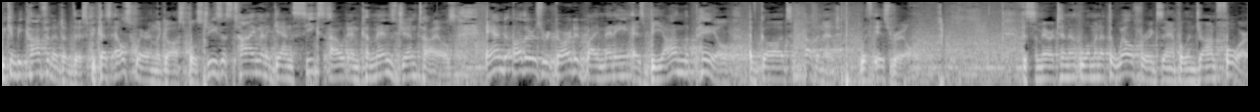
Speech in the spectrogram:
We can be confident of this because elsewhere in the Gospels, Jesus time and again seeks out and commends Gentiles and others regarded by many as beyond the pale of God's covenant with Israel. The Samaritan woman at the well, for example, in John 4.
